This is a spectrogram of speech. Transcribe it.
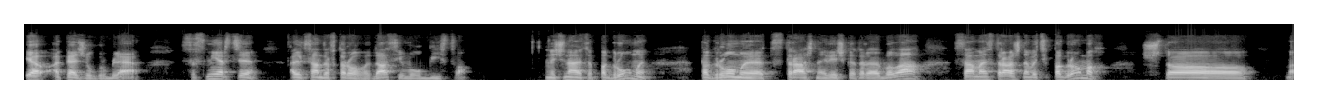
я опять же углубляю, со смерти Александра II, да, с его убийства. Начинаются погромы, погромы – это страшная вещь, которая была. Самое страшное в этих погромах, что э,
